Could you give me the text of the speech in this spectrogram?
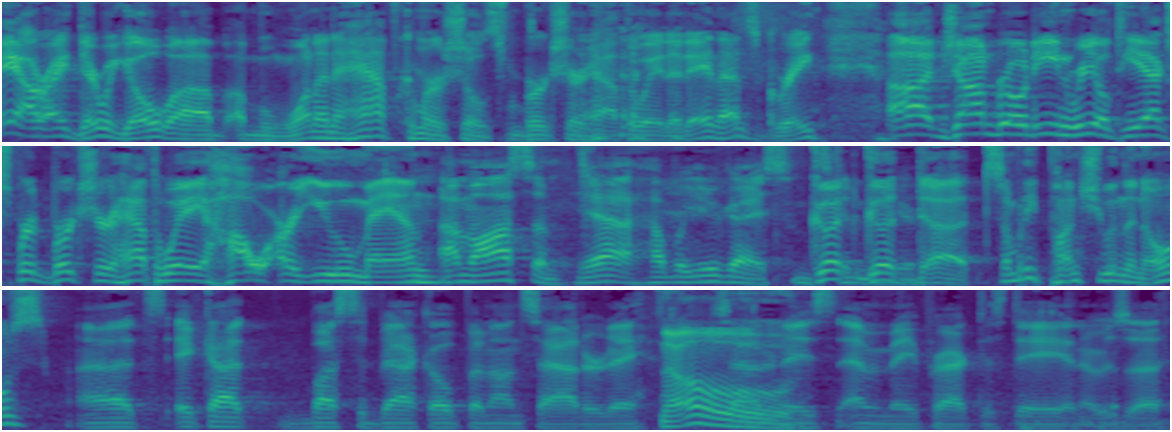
Hey, all right, there we go. Uh, one and a half commercials from Berkshire Hathaway today. That's great. Uh, John Broden, realty expert, Berkshire Hathaway. How are you, man? I'm awesome. Yeah. How about you guys? It's good, good. Uh, somebody punch you in the nose? Uh, it got busted back open on Saturday. No. Saturday's MMA practice day, and it was a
